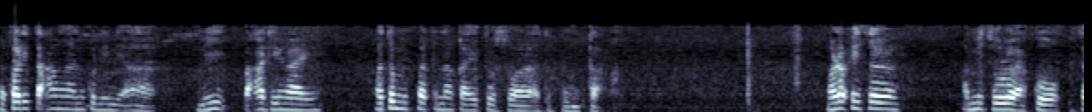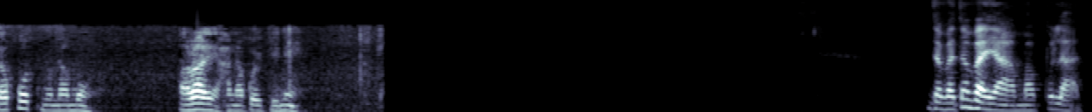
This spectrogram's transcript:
Ukalitaangan ko nini a mi paadingay ato mi patana ka ito suara ato pungka. Maraki sa ami sura ako pikapot mo na mo aray hanako itini Dava-dava mapulat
